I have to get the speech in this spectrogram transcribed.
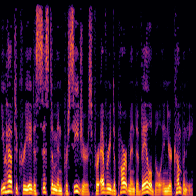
you have to create a system and procedures for every department available in your company.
